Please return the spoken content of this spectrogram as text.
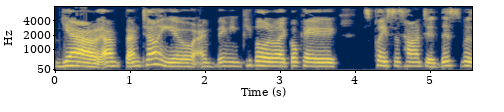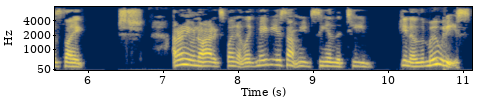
Yeah. I'm, I'm telling you, I, I mean, people are like, okay, this place is haunted. This was like, psh, I don't even know how to explain it. Like maybe it's something you'd see in the T, you know, the movies.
